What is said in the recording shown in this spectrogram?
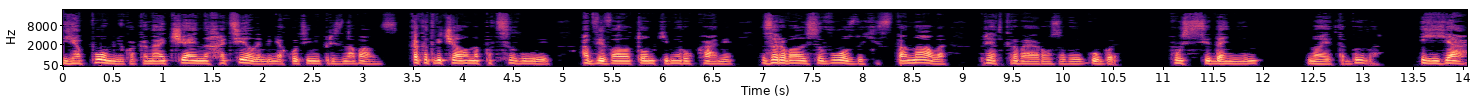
Я помню, как она отчаянно хотела меня, хоть и не признавалась, как отвечала на поцелуи, обвивала тонкими руками, зарывалась в воздухе, стонала, приоткрывая розовые губы. Пусть седанин, но это было. И я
